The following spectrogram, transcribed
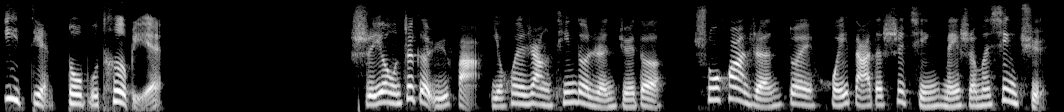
一点都不特别。使用这个语法也会让听的人觉得说话人对回答的事情没什么兴趣，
